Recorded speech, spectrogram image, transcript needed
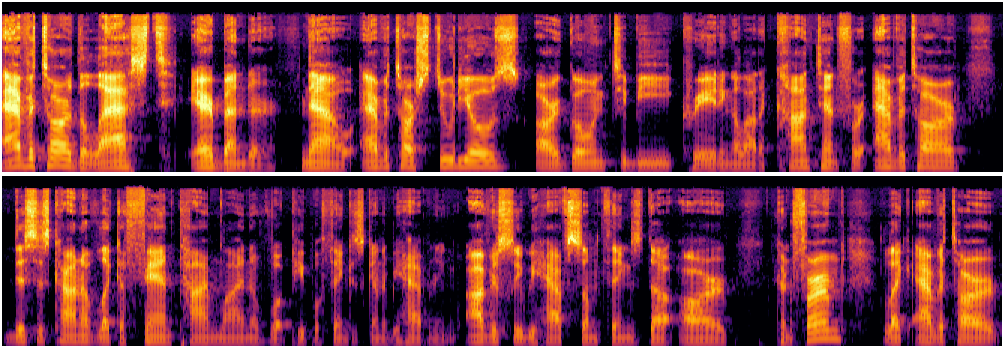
Avatar: The Last Airbender. Now, Avatar Studios are going to be creating a lot of content for Avatar. This is kind of like a fan timeline of what people think is going to be happening. Obviously, we have some things that are confirmed, like Avatar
